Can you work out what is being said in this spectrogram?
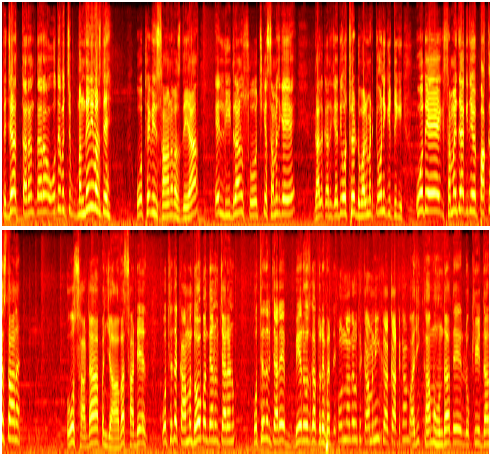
ਤੇ ਜਿਹੜਾ ਤਰਨ ਤਾਰਨ ਉਹਦੇ ਵਿੱਚ ਬੰਦੇ ਨਹੀਂ ਵਸਦੇ। ਉੱਥੇ ਵੀ ਇਨਸਾਨ ਵਸਦੇ ਆ। ਇਹ ਲੀਡਰਾਂ ਨੂੰ ਸੋਚ ਕੇ ਸਮਝ ਗਏ। ਗੱਲ ਕਰਨੀ ਚਾਹੀਦੀ ਉੱਥੇ ਡਿਵੈਲਪਮੈਂਟ ਕਿਉਂ ਨਹੀਂ ਕੀਤੀ ਗਈ? ਉਹਦੇ ਸਮਝਦਾ ਕਿ ਜਿਵੇਂ ਪਾਕਿਸਤਾਨ ਹੈ ਉਹ ਸਾਡਾ ਪੰਜਾਬ ਆ ਸਾਡੇ ਉੱਥੇ ਤਾਂ ਕੰਮ ਦੋ ਬੰਦਿਆਂ ਨੂੰ ਵਿਚਾਰਿਆਂ ਨੂੰ ਉੱਥੇ ਤਾਂ ਵਿਚਾਰੇ ਬੇਰੋਜ਼ਗਾਰ ਤੁਰੇ ਫਿਰਦੇ। ਉਹਨਾਂ ਦੇ ਉੱਥੇ ਕੰਮ ਨਹੀਂ ਘੱਟ ਕੰਮ? ਭਾਜੀ ਕੰਮ ਹੁੰਦਾ ਤੇ ਲੋਕੀ ਇਦਾਂ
